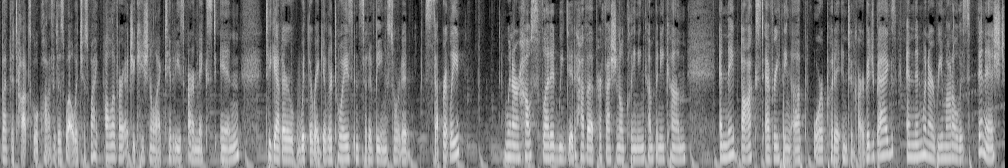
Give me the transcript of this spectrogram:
but the Tot School closet as well, which is why all of our educational activities are mixed in together with the regular toys instead of being sorted separately. When our house flooded, we did have a professional cleaning company come and they boxed everything up or put it into garbage bags. And then when our remodel was finished,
